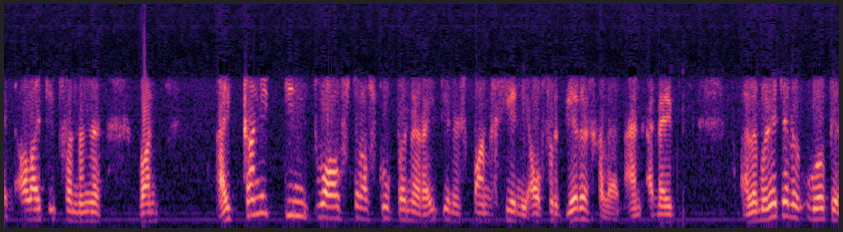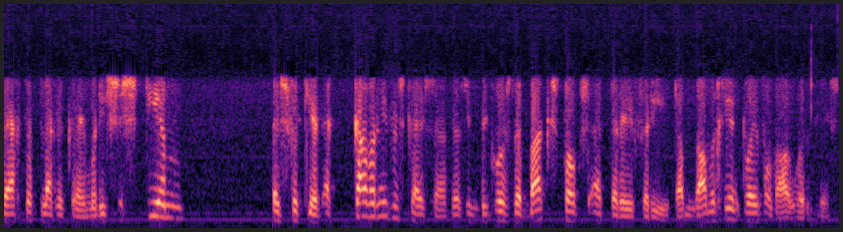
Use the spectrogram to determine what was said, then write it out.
en al daai tipe van dinge want hy kan nie 10, 12 strafskoppe in 'n ry teen 'n span gee nie al verdedig hulle en en hy hulle moet net hulle oë op die regte plekke kry maar die stelsel is verkeerd. Ek cover nie vir Skeisers, dis because the buck stops at the referee. Dan dan moet geen twyfel daaroor wees.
